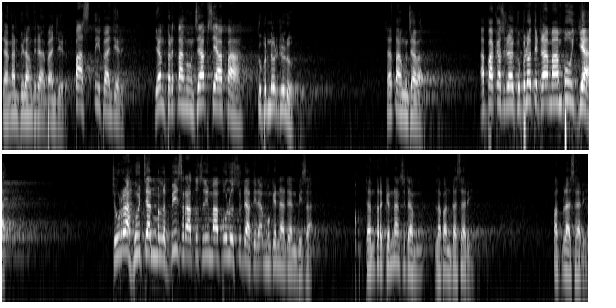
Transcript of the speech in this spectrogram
Jangan bilang tidak banjir, pasti banjir. Yang bertanggung jawab siapa? Gubernur dulu. Saya tanggung jawab. Apakah sudah gubernur tidak mampu? Ya. Curah hujan melebihi 150 sudah tidak mungkin ada yang bisa. Dan tergenang sudah 18 hari. 14 hari.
